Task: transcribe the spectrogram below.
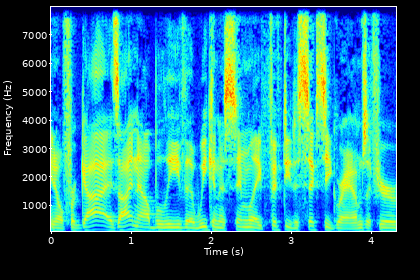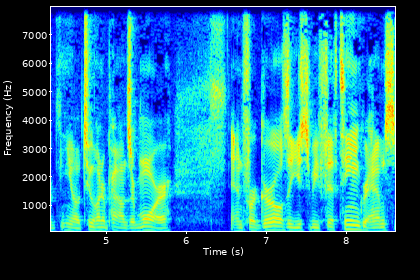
You know, for guys, I now believe that we can assimilate 50 to 60 grams if you're, you know, 200 pounds or more. And for girls, it used to be 15 grams.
